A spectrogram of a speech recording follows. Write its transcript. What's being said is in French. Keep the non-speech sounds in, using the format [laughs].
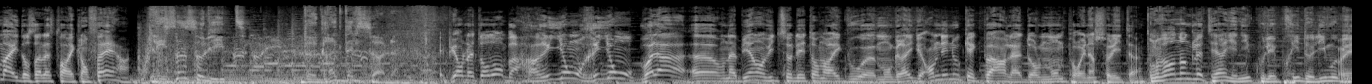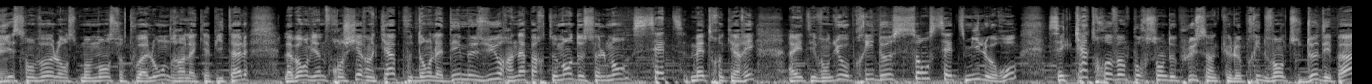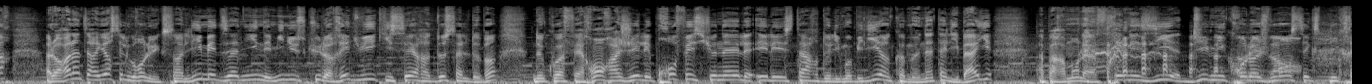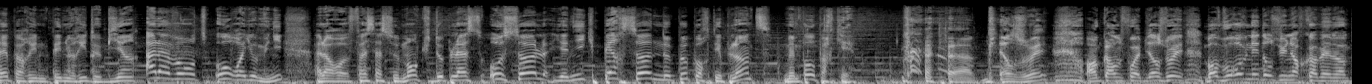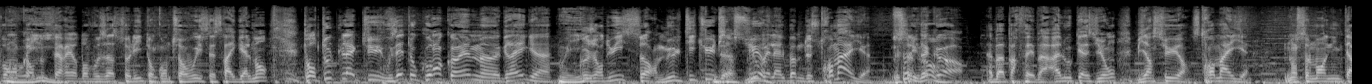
Stromae dans un instant avec l'enfer. Les insolites de Greg Delsol. Et puis en attendant, bah rions, rions. Voilà, euh, on a bien envie de se détendre avec vous, euh, mon Greg. Emmenez-nous quelque part là dans le monde pour une insolite. On va en Angleterre, Yannick, où les prix de l'immobilier Oui. s'envolent en ce moment, surtout à Londres, hein, la capitale. Là-bas, on vient de franchir un cap dans la démesure. Un appartement de seulement 7 mètres carrés a été vendu au prix de 107 000 euros. C'est 80% de plus hein, que le prix de vente de départ. Alors à l'intérieur, c'est le grand luxe. Hein. Lit mezzanine et minuscule réduit qui sert de salle de bain. De quoi faire enrager les professionnels et les stars de l'immobilier, hein, comme Nathalie Baye. Apparemment, la frénésie [laughs] du micro-logement s'expliquerait par une pénurie de biens à la vente au Royaume-Uni. Alors, euh, face à ce manque de place au sol, Yannick, personne ne peut porter plainte, même pas au parquet. [laughs] bien joué. Encore une fois, bien joué. Bon, vous revenez dans une heure quand même hein, pour encore nous faire rire dans vos insolites. On compte sur vous et ce sera également pour toute l'actu. Vous êtes au courant quand même, euh, Greg, Oui. qu'aujourd'hui sort Multitude, Bien sûr. nouvel album de Stromae. Nous sommes d'accord Ah bah parfait. Bah à l'occasion, bien sûr, Stromae, non seulement en interview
